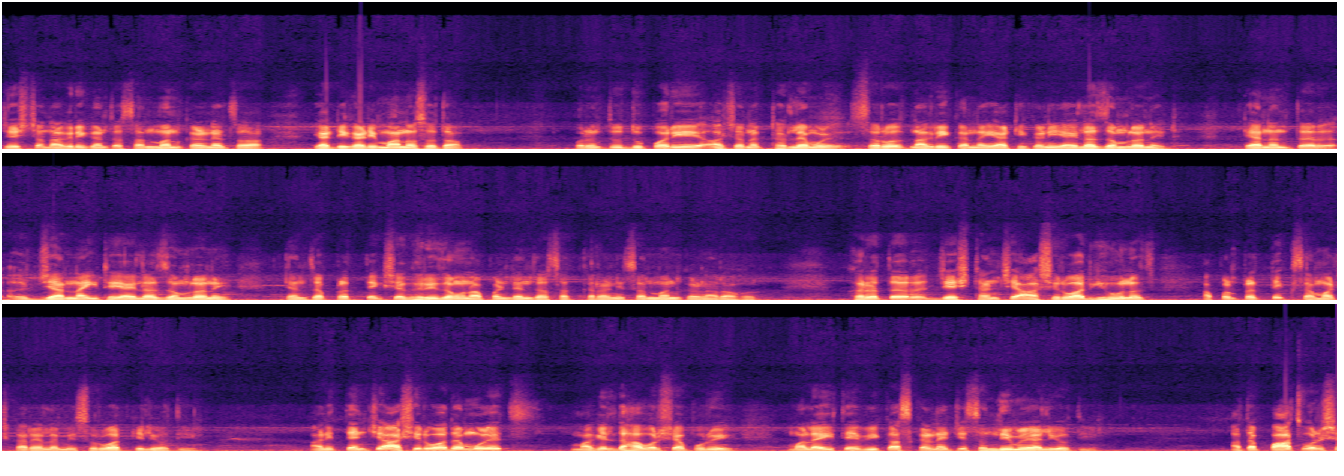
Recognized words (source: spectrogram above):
ज्येष्ठ नागरिकांचा सन्मान करण्याचा या ठिकाणी मानस होता. परंतु दुपारी अचानक ठरल्यामुळे सर्वच नागरिकांना या ठिकाणी यायला जमलं नाहीत त्यानंतर ज्यांना इथे यायला जमलं नाही त्यांचा प्रत्यक्ष घरी जाऊन आपण त्यांचा सत्कार आणि सन्मान करणार आहोत. खरं तर ज्येष्ठांचे आशीर्वाद घेऊनच आपण प्रत्येक समाजकार्याला मी सुरुवात केली होती. आणि त्यांच्या आशीर्वादामुळेच मागील दहा वर्षापूर्वी मला इथे विकास करण्याची संधी मिळाली होती. आता पाच वर्ष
